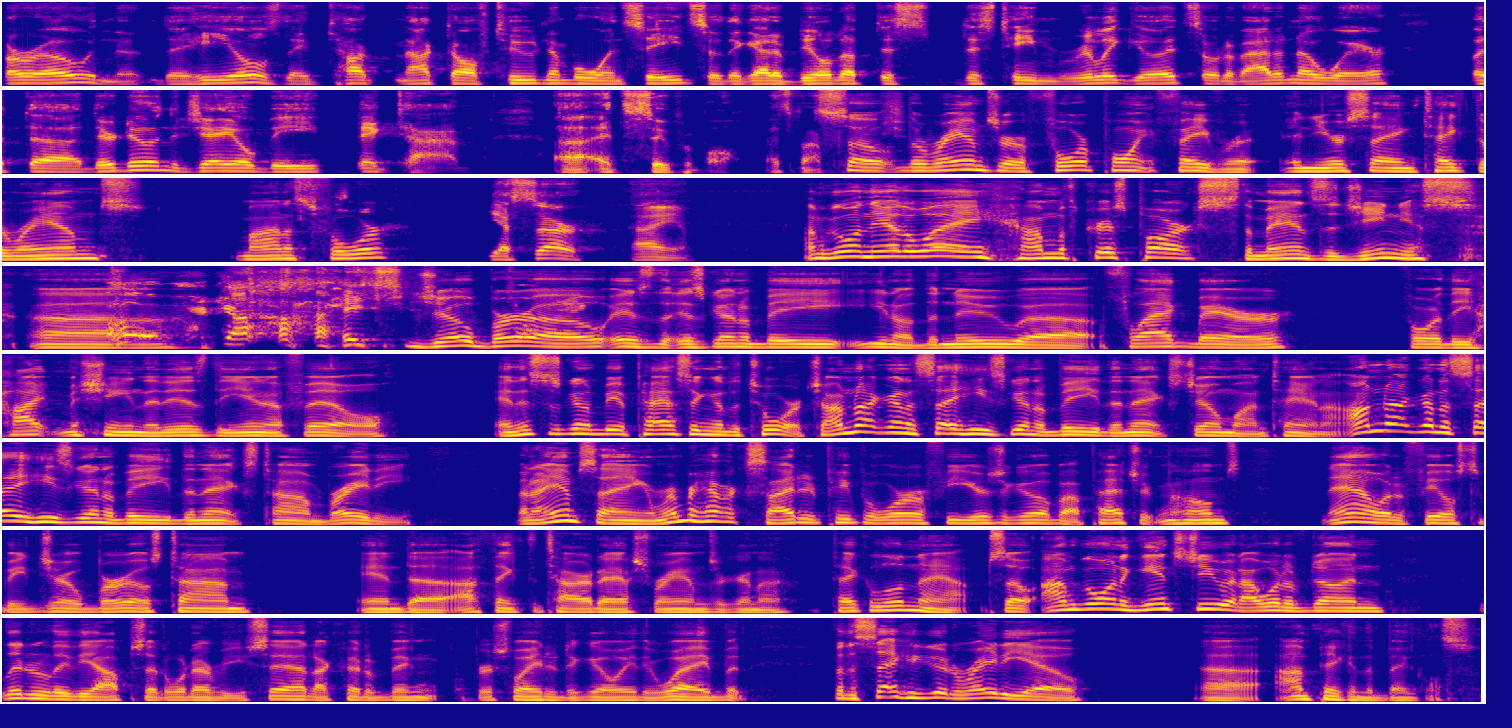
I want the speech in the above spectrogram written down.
Burrow and the, the heels, they've talked, knocked off two number one seeds, so they got to build up this this team really good, sort of out of nowhere. But uh, they're doing the job big time uh, at the Super Bowl. That's my So prediction. the Rams are a four point favorite, and you're saying take the Rams minus four? yes, sir. I am. I'm going the other way. I'm with Chris Parks. The man's a genius. Uh, oh my gosh! Joe Burrow is the, is going to be, you know, the new uh, flag bearer for the hype machine that is the NFL. And this is going to be a passing of the torch. I'm not going to say he's going to be the next Joe Montana. I'm not going to say he's going to be the next Tom Brady. But I am saying, remember how excited people were a few years ago about Patrick Mahomes? Now it feels to be Joe Burrow's time. And uh, I think the tired ass Rams are going to take a little nap. So I'm going against you, and I would have done literally the opposite of whatever you said. I could have been persuaded to go either way. But for the sake of good radio, uh, I'm picking the Bengals.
